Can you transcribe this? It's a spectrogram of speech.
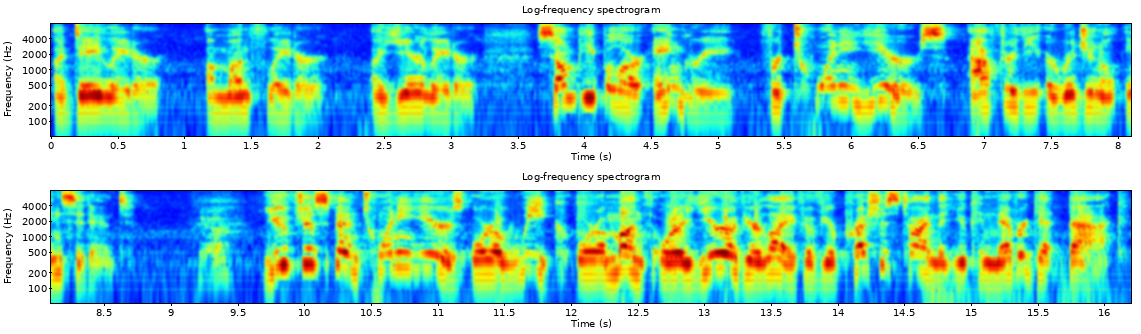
A day later a month later a year later. Some people are angry for 20 years after the original incident. Yeah. You've just spent 20 years, or a week, or a month, or a year of your life, of your precious time that you can never get back,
